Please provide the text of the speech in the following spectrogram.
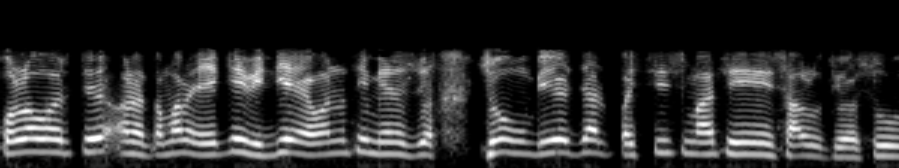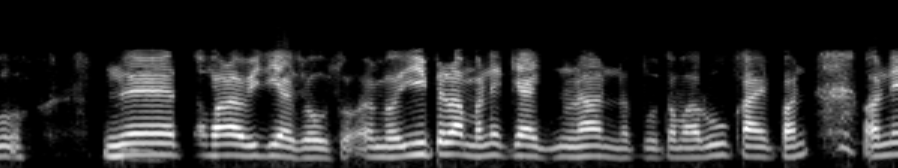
ફોલોવર છે અને તમારા એકેય વીડિયો એવા નથી મેં જો જો હું બે હજાર પચીસમાંથી ચાલુ થયો છું. ને તમારા વિડિયા જોઉં છું. ઈ પેલા મને ક્યાંય જ્ઞાન નતું તમારું કાંઈ પણ. અને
